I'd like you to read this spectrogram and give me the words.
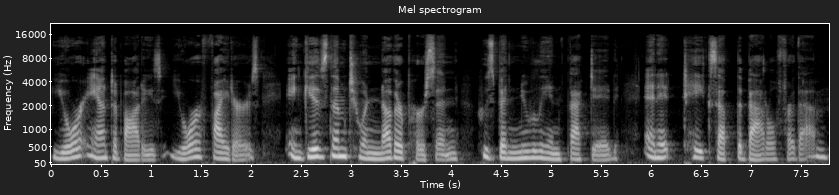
your antibodies, your fighters, and gives them to another person who's been newly infected, and it takes up the battle for them.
